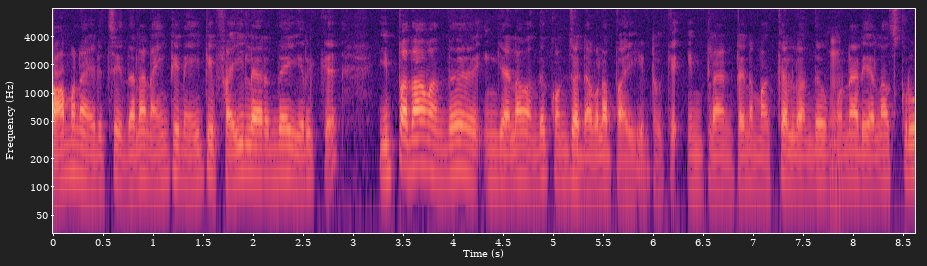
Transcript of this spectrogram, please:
காமன் ஆயிடுச்சு. இதெல்லாம் நைன்டீன் எயிட்டி ஃபைவ்லேருந்தே இருக்குது இப்போ தான் வந்து இங்கெல்லாம் வந்து கொஞ்சம் டெவலப் ஆகிக்கிட்டு இருக்கு. இம்ப்ளான்ட்டுன்னு மக்கள் வந்து முன்னாடி எல்லாம் ஸ்க்ரூ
